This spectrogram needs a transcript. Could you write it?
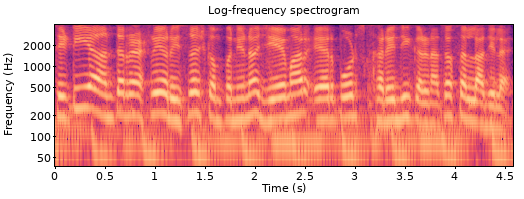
सिटी या आंतरराष्ट्रीय रिसर्च कंपनीनं जीएमआर एअरपोर्ट्स खरेदी करण्याचा सल्ला दिलाय.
